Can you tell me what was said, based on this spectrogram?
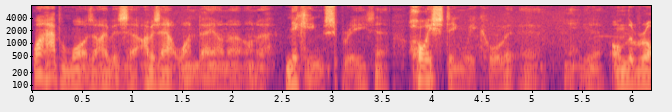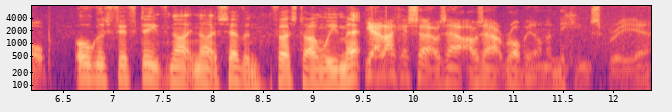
what happened was I was uh, I was out one day on a on a nicking spree, uh, hoisting we call it, uh, you know, on the rob. August 15th, 1997. First time we met. Yeah, like I say, I was out I was out robbing on a nicking spree, yeah,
